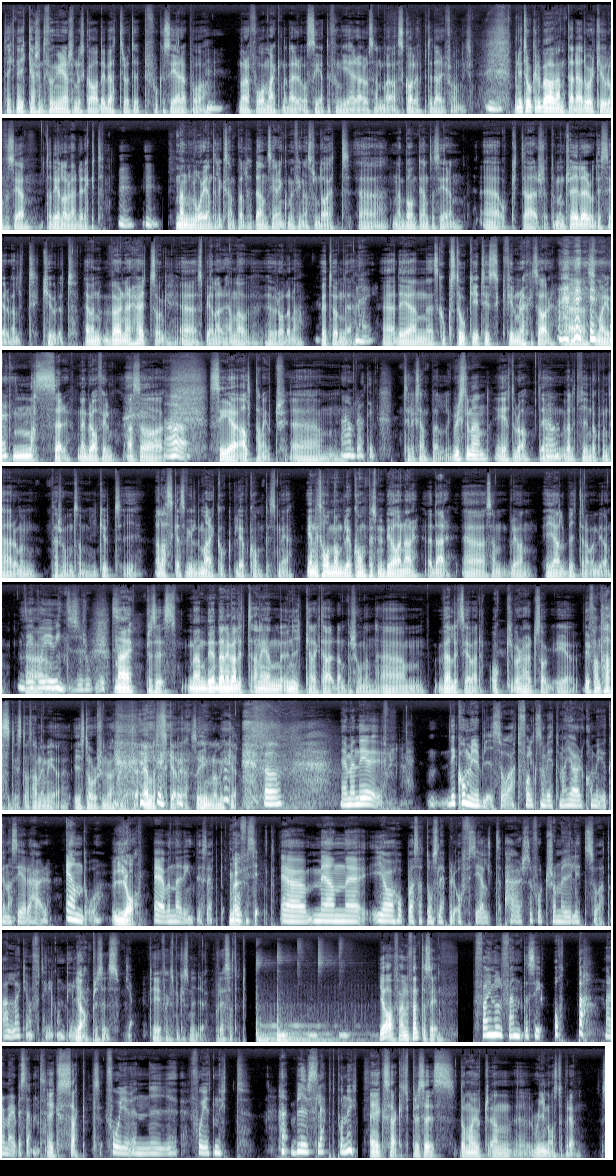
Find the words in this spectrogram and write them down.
teknik kanske inte fungerar som det ska, det är bättre att typ fokusera på Mm. några få marknader och se att det fungerar och sen bara skala upp det därifrån. Liksom. Mm. Men det är tråkigt att behöva vänta, det hade varit kul att få se, ta del av det här direkt. Mm. Mm. Mandalorian till exempel, den serien kommer finnas från dag ett, uh, den här Bounty Hunter-serien. Eh, och där släppte de en trailer och det ser väldigt kul ut. Även Werner Herzog eh, spelar en av huvudrollerna. Vet du vem det är? Nej. Eh, det är en skogstokig tysk filmregissör som har gjort massor med bra film. Alltså Ja, se allt han har gjort. Ja, bra tips. till exempel Grizzlyman är jättebra. Det är en Ja. väldigt fin dokumentär om en person som gick ut i Alaskas vildmark och blev kompis med, enligt honom blev kompis med björnar där. Sen blev han ihjälbiten av en björn. Det var ju Ehm, inte så roligt. Nej, precis. Men det, den är väldigt, han är en unik karaktär den personen. Ehm, väldigt sevärd. Och Werner Herzog är, det är fantastiskt att han är med i Star Wars-universumet. Jag älskar det så himla mycket. Ja. Nej, men det, det kommer ju bli så att folk som vet hur man gör kommer ju kunna se det här ändå. Ja, Även när det inte är släppt Nej. officiellt. Eh, men jag hoppas att de släpper det officiellt här så fort som möjligt så att alla kan få tillgång till ja det. precis. Ja. Det är faktiskt mycket smidigare på det sättet. Ja, Final Fantasy. Final Fantasy 8, närmare bestämt, Exakt. får ju en ny, får ju ett nytt, blir släppt på nytt. Exakt, precis. De har gjort en eh, remaster på det.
